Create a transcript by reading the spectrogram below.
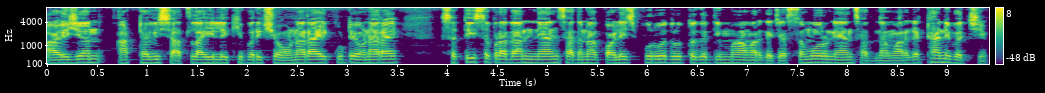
आयोजन अठ्ठावीस सातला ही लेखी परीक्षा होणार आहे. कुठे होणार आहे? सतीश प्रधान ज्ञान साधना कॉलेज पूर्व द्रुतगती महामार्गाच्या समोर ज्ञान साधना मार्ग ठाणे पश्चिम.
